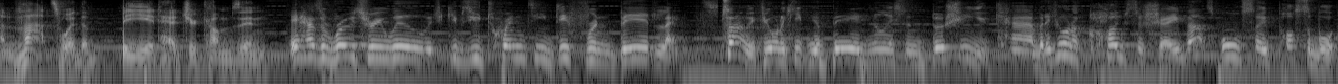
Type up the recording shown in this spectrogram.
And that's where the beard hedger comes in. It has a rotary wheel which gives you 20 different beard lengths. So if you want to keep your beard nice and bushy, you can, but if you want a closer shave, that's also possible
